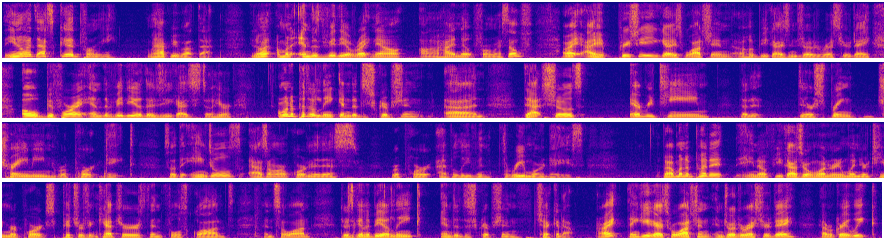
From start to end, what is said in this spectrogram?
You know what? That's good for me. I'm happy about that. You know what? I'm going to end this video right now on a high note for myself. All right. I appreciate you guys watching. I hope you guys enjoy the rest of your day. Oh, before I end the video, those of you guys still here, I'm going to put a link in the description. and that shows every team that it, their spring training report date. So the Angels, as I'm recording this, report, I believe, in three more days. But I'm going to put it, you know, if you guys are wondering when your team reports pitchers and catchers, then full squads and so on, there's going to be a link in the description. Check it out. All right. Thank you guys for watching. Enjoy the rest of your day. Have a great week.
